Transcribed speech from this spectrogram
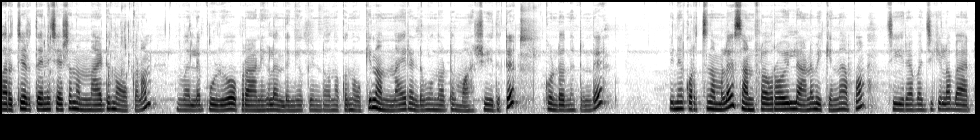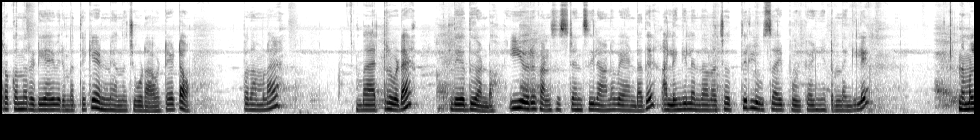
പറിച്ചെടുത്തതിന് ശേഷം നന്നായിട്ട് നോക്കണം. വല്ല പുഴുവോ പ്രാണികളോ എന്തെങ്കിലുമൊക്കെ ഉണ്ടോ എന്നൊക്കെ നോക്കി നന്നായി രണ്ട് മൂന്ന് വട്ടം വാഷ് ചെയ്തിട്ട് കൊണ്ടുവന്നിട്ടുണ്ട്. പിന്നെ കുറച്ച് നമ്മൾ സൺഫ്ലവർ ഓയിലാണ് വെക്കുന്നത് അപ്പോൾ ചീര ബജ്ജിക്കുള്ള ബാറ്ററൊക്കെ ഒന്ന് റെഡിയായി വരുമ്പോഴത്തേക്ക് എണ്ണയൊന്ന് ചൂടാവട്ടെ കേട്ടോ അപ്പോൾ നമ്മളെ ബാറ്റർ ഇവിടെ ഇത് കണ്ടോ? ഈ ഒരു കൺസിസ്റ്റൻസിയിലാണ് വേണ്ടത്. അല്ലെങ്കിൽ എന്താണെന്ന് വെച്ചാൽ ഒത്തിരി ലൂസായി പോയി കഴിഞ്ഞിട്ടുണ്ടെങ്കിൽ നമ്മൾ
